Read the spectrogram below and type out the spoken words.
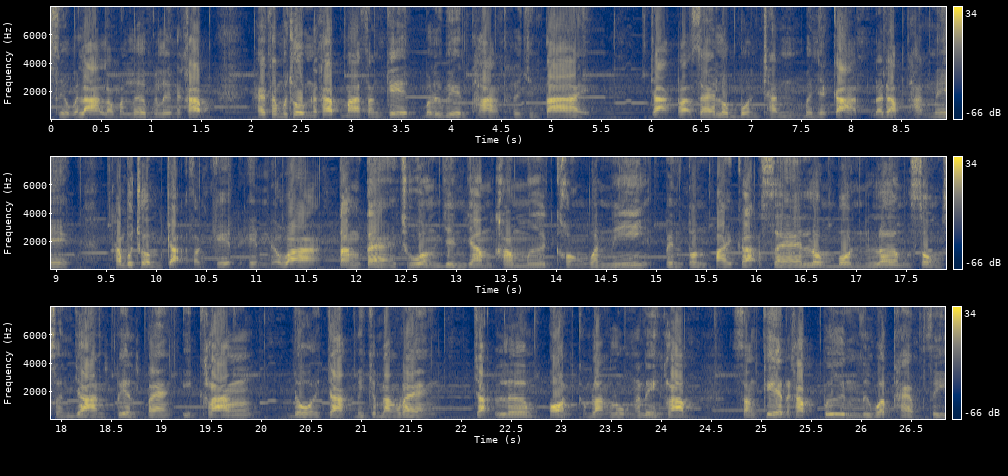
เสียเวลาเรามาเริ่มกันเลยนะครับ ให้ท่านผู้ชมนะครับมาสังเกตบริเวณทางทะเลจีนใต้ จากกระแสลมบนชั้นบรรยากาศระดับฐานเมฆท่านผู้ชมจะสังเกตเห็นนะว่า ตั้งแต่ช่วงเย็นย่ำค่ำมืดของวันนี้ เป็นต้นไปกระแสลมบนเริ่มส่งสัญญาณเปลี่ยนแปลงอีกครั้ง โดยจากมีกำลังแรงจะเริ่มอ่อนกำลังลงนั่นเองครับ สังเกตนะครับปื้นหรือว่าแถบสี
